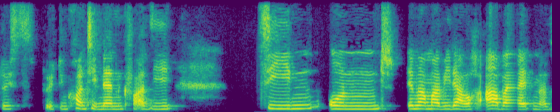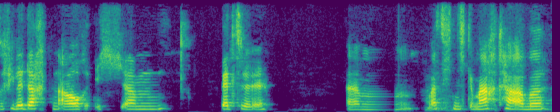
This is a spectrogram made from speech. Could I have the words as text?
durchs, durch den Kontinent quasi ziehen und immer mal wieder auch arbeiten. Also viele dachten auch, ich ähm, bettel, ähm, was ich nicht gemacht habe.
